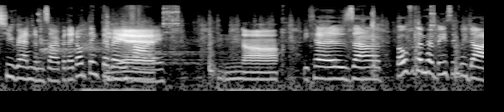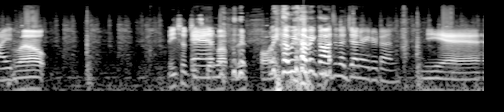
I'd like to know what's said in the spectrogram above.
two randoms are, but I don't think they're very Yeah. high Nah. because uh, both of them have basically died. Well. We should just And give up at this we, point. we haven't gotten a generator done. yeah.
